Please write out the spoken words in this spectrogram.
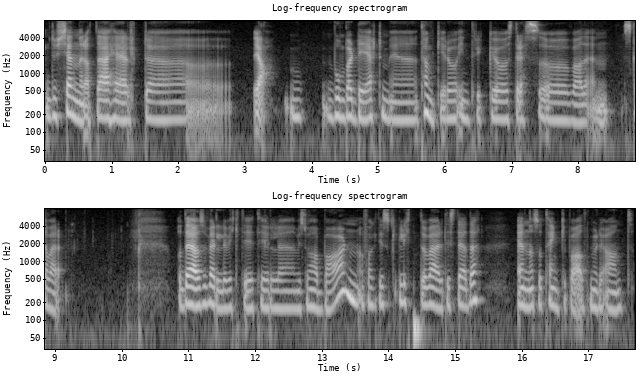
du kjenner at det er helt uh, Ja, bombardert med tanker og inntrykk og stress og hva det enn skal være. Og det er også veldig viktig til eh, hvis du har barn, å faktisk lytte og være til stede, enn å tenke på alt mulig annet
